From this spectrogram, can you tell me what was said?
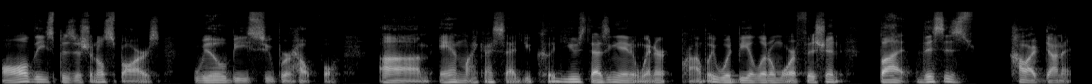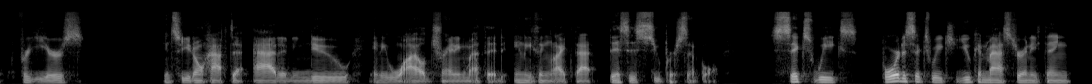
all these positional spars will be super helpful um, and like i said you could use designated winner probably would be a little more efficient but this is how i've done it for years and so you don't have to add any new, any wild training method, anything like that. This is super simple. Six weeks, four to six weeks, you can master anything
